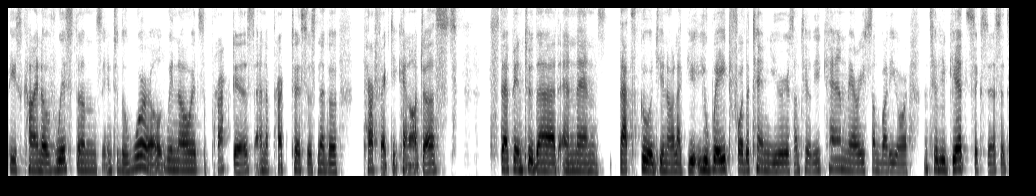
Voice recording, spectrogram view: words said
these kind of wisdoms into the world. We know it's a practice, and a practice is never perfect. You cannot just step into that and then that's good you know like you, you wait for the 10 years until you can marry somebody or until you get success it's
